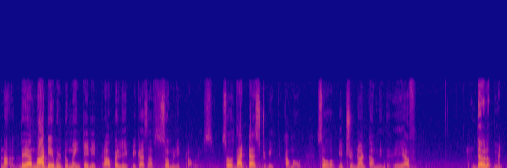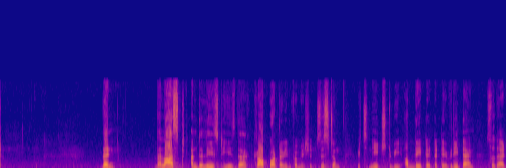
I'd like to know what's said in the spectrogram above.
not, they are not able to maintain it properly because of so many problems. So, that has to be come out. So, it should not come in the way of development. Then the last and the least is the crop water information system which needs to be updated at every time so that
